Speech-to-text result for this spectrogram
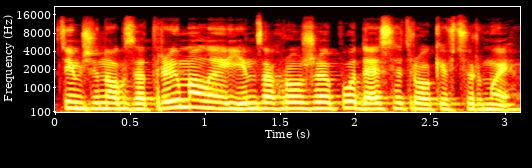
Втім, жінок затримали. Їм загрожує по 10 років тюрми.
